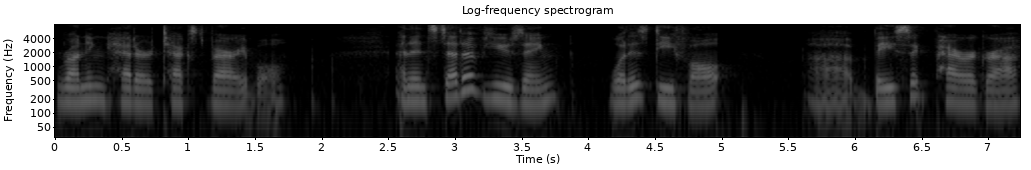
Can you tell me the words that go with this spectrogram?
running header text variable. And instead of using what is default, uh, basic paragraph,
